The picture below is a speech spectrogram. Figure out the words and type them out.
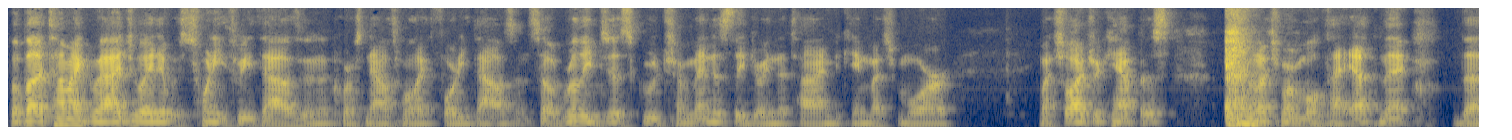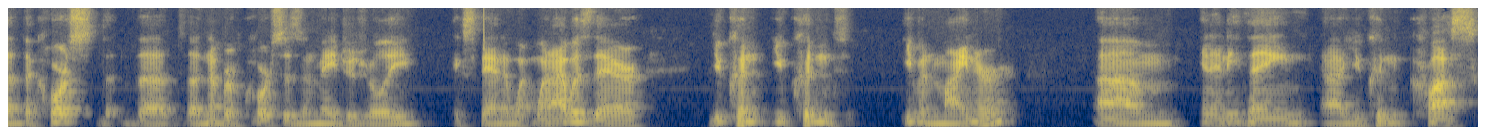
but by the time I graduated, it was 23,000. And of course, now it's more like 40,000. So it really just grew tremendously during the time, became much more, much larger campus, much more multi-ethnic. The, the course, the, the, the, number of courses and majors really expanded. When, when I was there, you couldn't, you couldn't even minor um, in anything. Uh, you couldn't cross,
